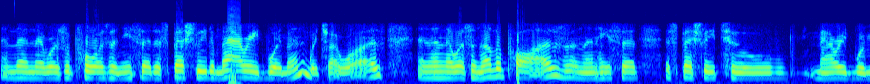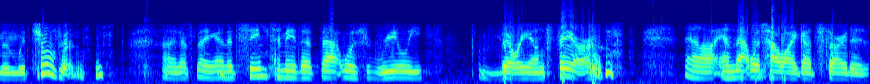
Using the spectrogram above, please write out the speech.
And then there was a pause, and he said, especially to married women, which I was. And then there was another pause, and then he said, especially to married women with children, kind of thing. And it seemed to me that that was really very unfair. uh, and that was how I got started.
